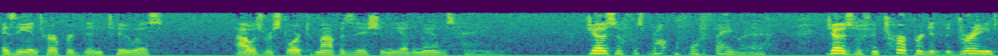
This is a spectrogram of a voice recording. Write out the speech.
as he interpreted them to us. I was restored to my position. The other man was hanged. Joseph was brought before Pharaoh. Joseph interpreted the dreams.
